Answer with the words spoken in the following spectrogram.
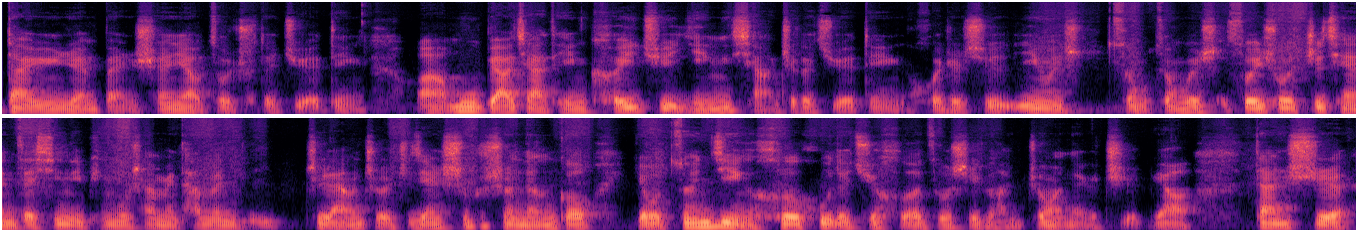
代孕人本身要做出的决定啊，目标家庭可以去影响这个决定，或者是因为总总归是，所以说之前在心理评估上面，他们这两者之间是不是能够有尊敬、呵护的去合作，是一个很重要的一个指标。但是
